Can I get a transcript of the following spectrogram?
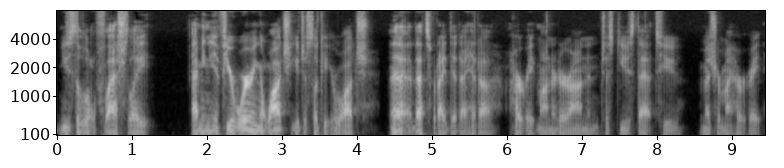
use the little flashlight. I mean, if you're wearing a watch, you could just look at your watch. Uh, that's what I did. I had a heart rate monitor on and just used that to measure my heart rate.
